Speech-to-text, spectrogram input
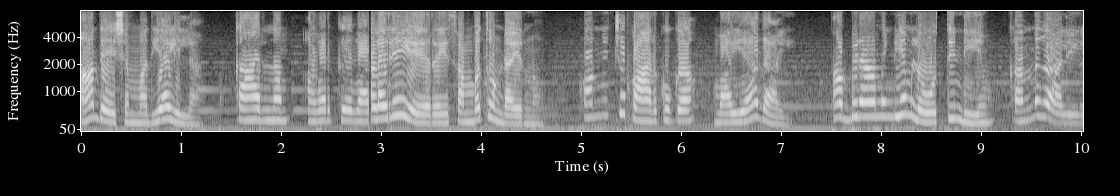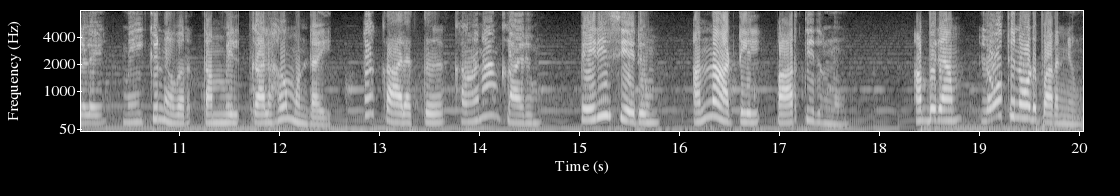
ആ ദേശം മതിയായില്ല. കാരണം അവർക്ക് വളരെയേറെ സമ്പത്തുണ്ടായിരുന്നു. ഒന്നിച്ച് പാർക്കുക വയ്യാതായി. അബ്രാമിന്റെയും ലോത്തിന്റെയും കന്നുകാലികളെ മേയ്ക്കുന്നവർ തമ്മിൽ കലഹമുണ്ടായി. കാലത്ത് കാനാൻകാരും പെരീസ്യരും അന്നാട്ടിൽ പാർത്തിരുന്നു. അബ്രാം ലോത്തിനോട് പറഞ്ഞു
